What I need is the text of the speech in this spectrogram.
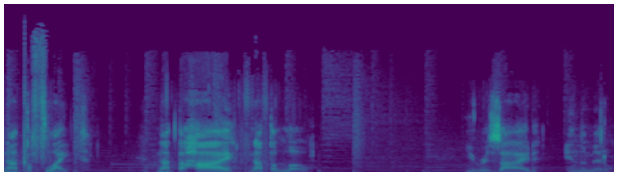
not the flight, not the high, not the low. You reside in the middle.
